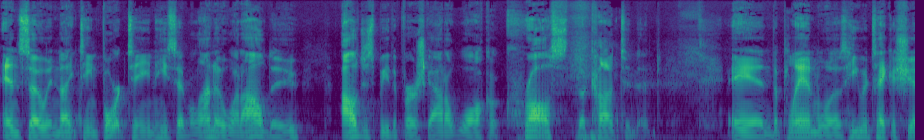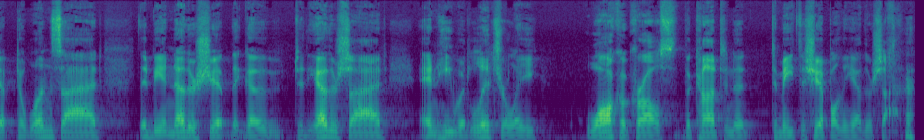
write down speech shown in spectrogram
and so in 1914, he said, Well, I know what I'll do. I'll just be the first guy to walk across the continent. And the plan was he would take a ship to one side, there'd be another ship that go to the other side, and he would literally walk across the continent to meet the ship on the other side.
